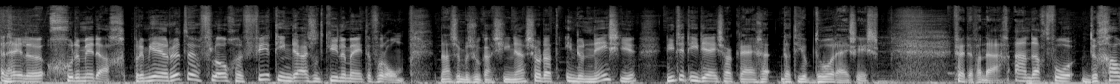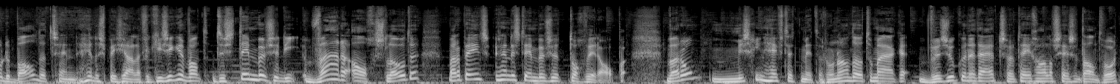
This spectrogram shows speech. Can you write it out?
Een hele goede middag. Premier Rutte vloog er 14.000 kilometer voor om... na zijn bezoek aan China, zodat Indonesië niet het idee zou krijgen... dat hij op doorreis is. Verder vandaag aandacht voor de Gouden Bal. Dat zijn hele speciale verkiezingen, want de stembussen die waren al gesloten... maar opeens zijn de stembussen toch weer open. Waarom? Misschien heeft het met Ronaldo te maken. We zoeken het uit, zo tegen half zes het antwoord.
